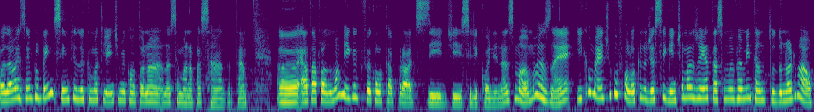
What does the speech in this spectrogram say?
Vou dar um exemplo bem simples do que uma cliente me contou na, na semana passada, tá? Uh, ela estava falando de uma amiga que foi colocar prótese de silicone nas mamas, né? E que o médico falou que no dia seguinte ela já ia estar tá se movimentando tudo normal.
